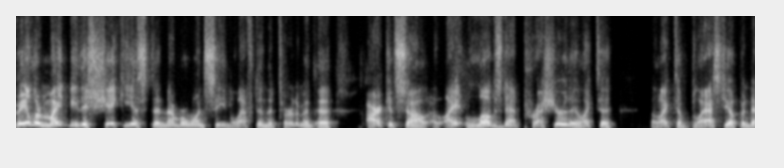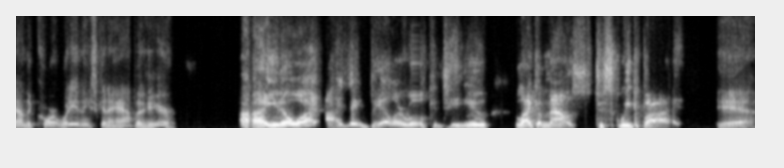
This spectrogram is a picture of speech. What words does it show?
Baylor might be the shakiest uh, number one seed left in the tournament. Uh, Arkansas I, loves that pressure. They like to they like to blast you up and down the court. What do you think is going to happen here? Uh, you know what? I think Baylor will continue like a mouse to squeak by. Yeah.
